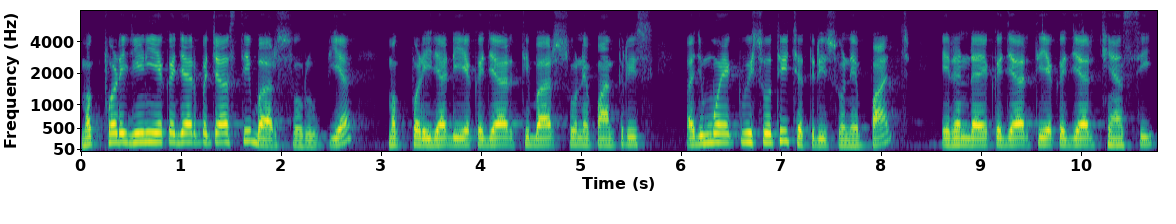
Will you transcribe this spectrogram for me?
મગફળી ઝીણી એક હજાર પચાસથી બારસો રૂપિયા, મગફળી જાડી એક હજારથી બારસો ને પાંત્રીસ, અજમો એકવીસોથી છત્રીસો ને પાંચ, એરંડા એક હજારથી એક હજાર છ્યાસી.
